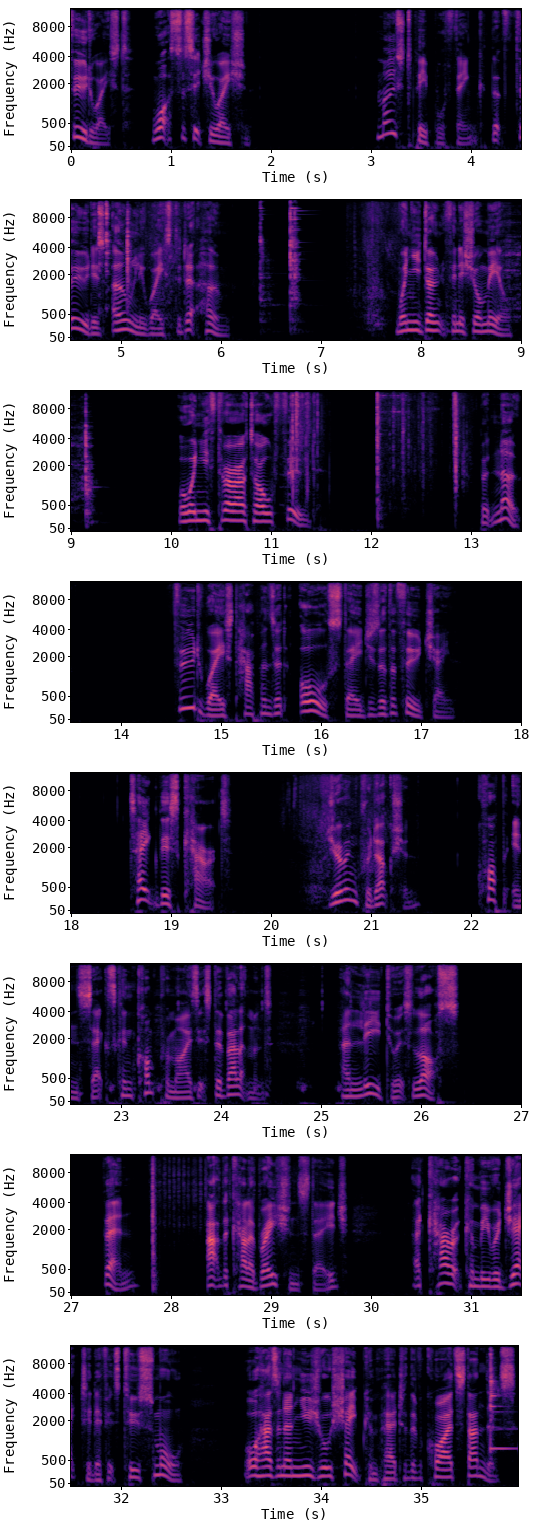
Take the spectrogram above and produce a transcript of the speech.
Food waste. What's the situation? Most people think that food is only wasted at home. When you don't finish your meal, or when you throw out old food. But no, food waste happens at all stages of the food chain. Take this carrot. During production, crop insects can compromise its development and lead to its loss. Then, at the calibration stage, a carrot can be rejected if it's too small or has an unusual shape compared to the required standards.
